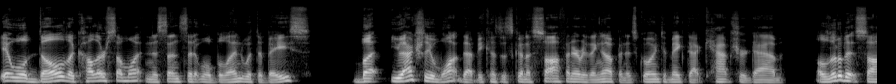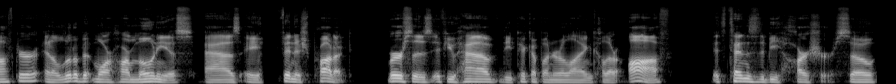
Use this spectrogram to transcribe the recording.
It will dull the color somewhat in the sense that it will blend with the base, but you actually want that because it's going to soften everything up and it's going to make that capture dab a little bit softer and a little bit more harmonious as a finished product. Versus if you have the pickup underlying color off, it tends to be harsher. So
